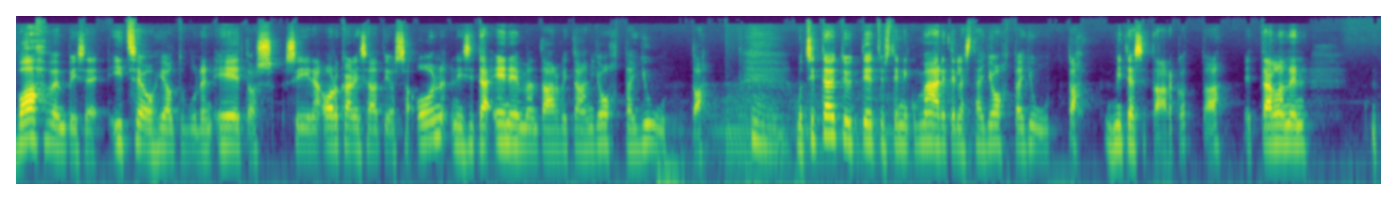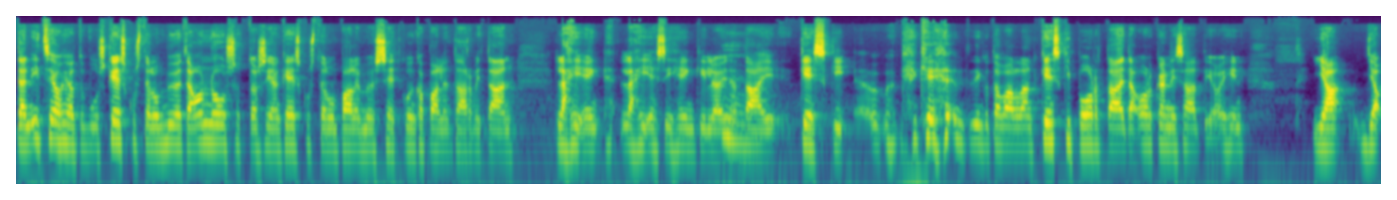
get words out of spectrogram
vahvempi se itseohjautuvuuden eetos siinä organisaatiossa on, niin sitä enemmän tarvitaan johtajuutta. Mm. Mutta sitten täytyy tietysti niin kuin määritellä sitä johtajuutta, mitä se tarkoittaa. Että tällainen tämän itseohjautuvuuskeskustelun myötä on noussut tosiaan keskustelun paljon myös se, että kuinka paljon tarvitaan lähi, lähiesihenkilöitä mm. tai keski, ke, niin kuin tavallaan keskiportaita organisaatioihin. Ja, ja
